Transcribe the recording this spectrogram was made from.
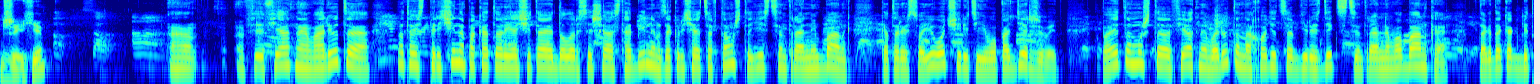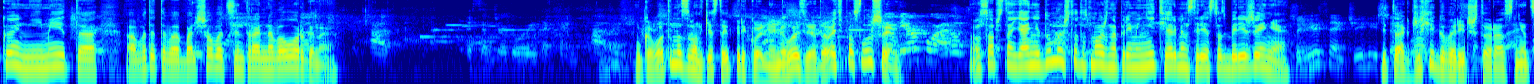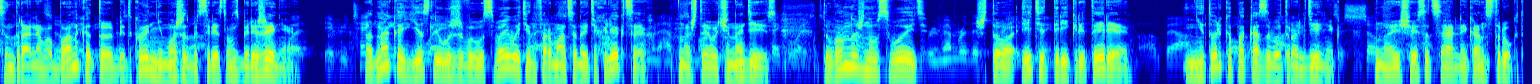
Джихи? А, Фи Фиатная валюта, ну то есть причина, по которой я считаю доллар США стабильным, заключается в том, что есть центральный банк, который в свою очередь его поддерживает. Поэтому что фиатная валюта находится в юрисдикции центрального банка, тогда как биткоин не имеет а, а, вот этого большого центрального органа. У кого-то на звонке стоит прикольная мелодия. Давайте послушаем. Ну, собственно, я не думаю, что тут можно применить термин средства сбережения. Итак, Джихи говорит, что раз нет центрального банка, то биткоин не может быть средством сбережения. Однако, если уже вы усваиваете информацию на этих лекциях, на что я очень надеюсь, то вам нужно усвоить что эти три критерия не только показывают роль денег, но еще и социальный конструкт.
